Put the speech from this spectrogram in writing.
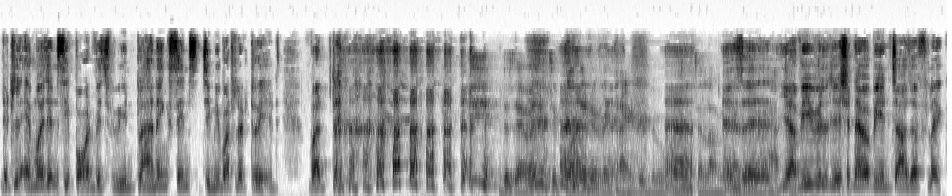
little emergency pod which we've been planning since Jimmy Butler trade. But This emergency pod that we've been trying to do for such a long time. uh, yeah, we will. You should never be in charge of like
